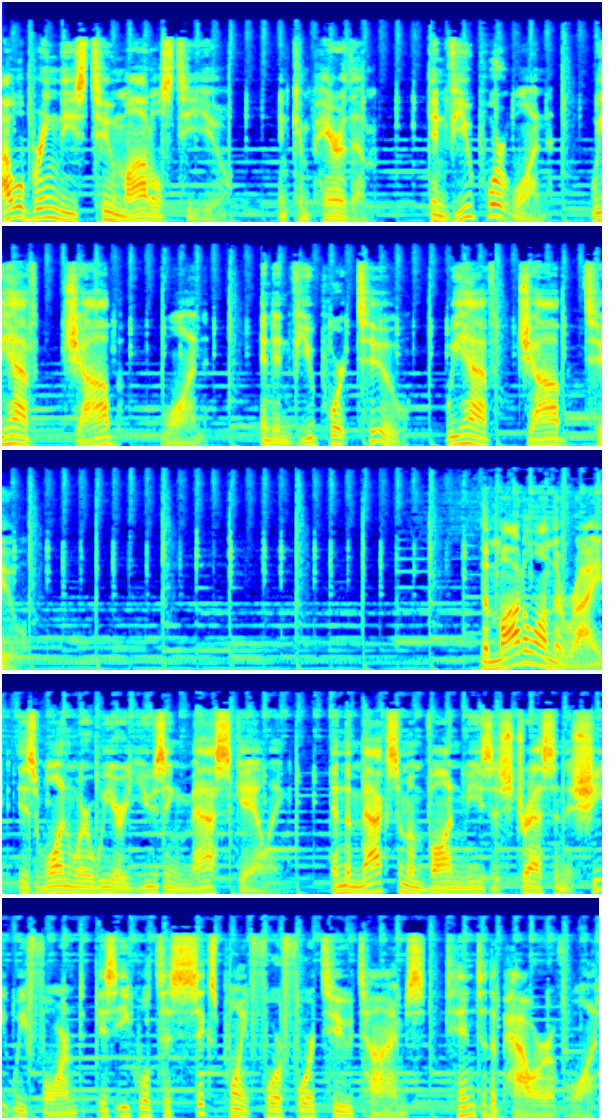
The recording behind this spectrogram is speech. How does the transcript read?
I will bring these two models to you and compare them. In viewport 1, we have job 1, and in viewport 2, we have job 2. The model on the right is one where we are using mass scaling, and the maximum von Mises stress in the sheet we formed is equal to 6.442 times 10 to the power of 1.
